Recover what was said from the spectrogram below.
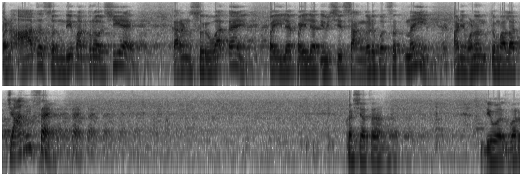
पण आज संधी मात्र अशी आहे कारण सुरुवात आहे पहिल्या पहिल्या दिवशी सांगड बसत नाही आणि म्हणून तुम्हाला चान्स आहे. कशाचा? दिवसभर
